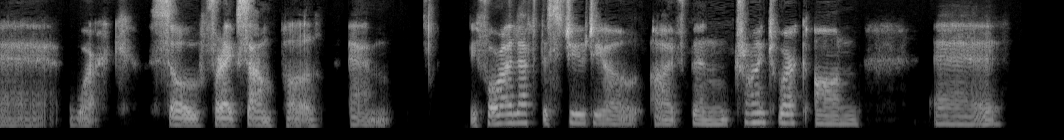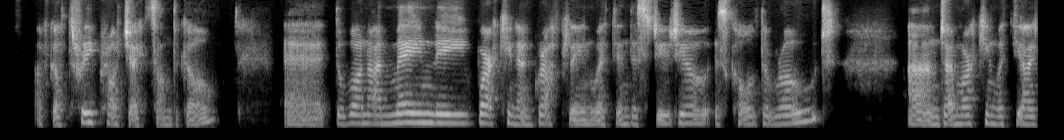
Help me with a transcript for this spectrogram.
uh work. So, for example, um, before I left the studio, I've been trying to work on, uh, I've got three projects on the go. Uh, the one I'm mainly working and grappling with in the studio is called The Road. And I'm working with the,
